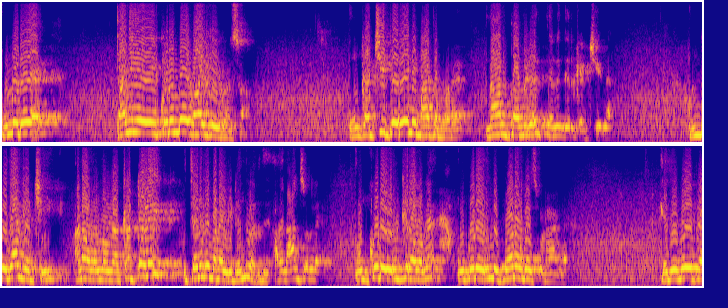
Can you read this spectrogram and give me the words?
உன்னுடைய தனி குடும்ப வாழ்க்கை கோஷம் உன் கட்சி பேரே நீ மாத்த போற. நான் தமிழர் தெலுங்கர் கட்சியில. உண்டுதான் கட்சி. ஆனா உன்னோட கட்டளை தெலுங்கு மனைவிட்டு இருந்து வருது. அதை நான் சொல்ல உன் கூட இருக்கிறவங்க உன் கூட இருந்து போனவங்க சொல்றாங்க. எதுவுமே இப்ப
